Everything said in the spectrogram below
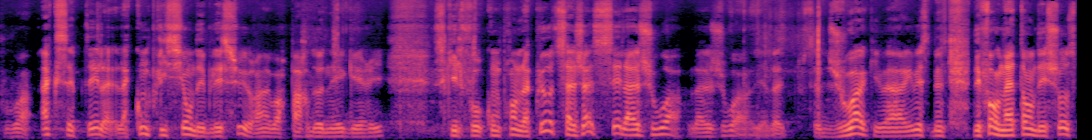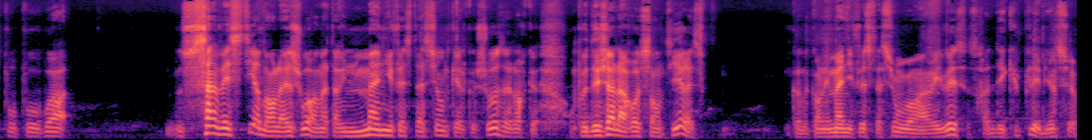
pouvoir accepter la, la des blessures, hein, avoir pardonné, guéri. Ce qu'il faut comprendre, la plus haute sagesse, c'est la joie. La joie, il y a la, cette joie qui va arriver. Des fois, on attend des choses pour pouvoir s'investir dans la joie. On attend une manifestation de quelque chose, alors qu'on peut déjà la ressentir. Quand, les manifestations vont arriver, ce sera décuplé, bien sûr.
